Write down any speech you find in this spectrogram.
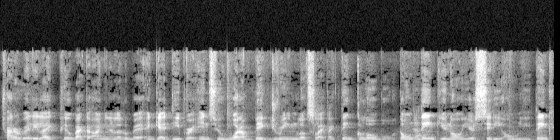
try to really like peel back the onion a little bit and get deeper into what a big dream looks like. Like think global. Don't Yeah. think, you know, your city only. Think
